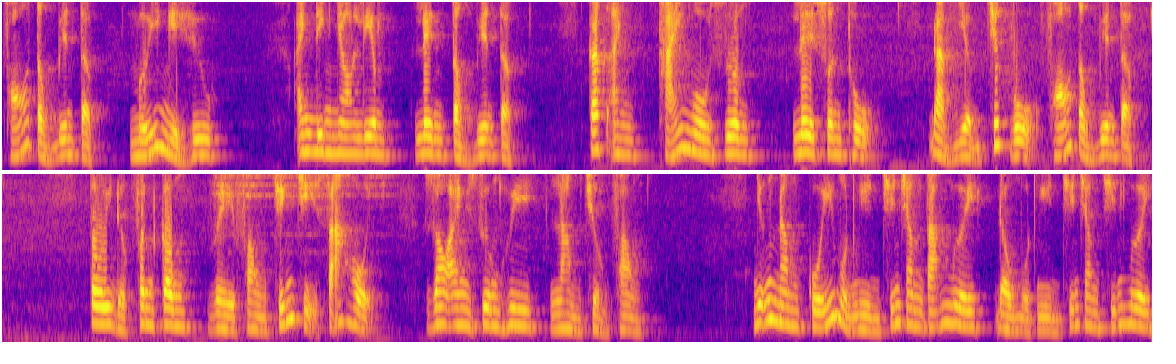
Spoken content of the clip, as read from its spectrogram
phó tổng biên tập mới nghỉ hưu. Anh Đinh Nho Liêm lên tổng biên tập. Các anh Thái Ngô Dương, Lê Xuân Thụ đảm nhiệm chức vụ phó tổng biên tập. Tôi được phân công về phòng chính trị xã hội do anh Dương Huy làm trưởng phòng. Những năm cuối 1980, đầu 1990,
